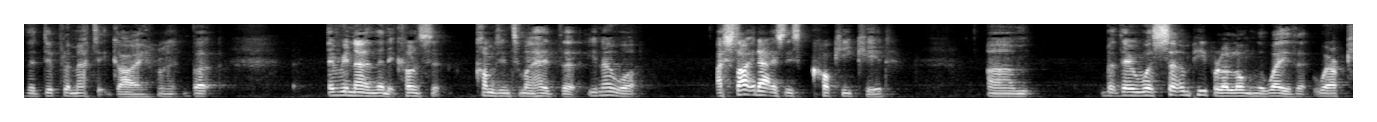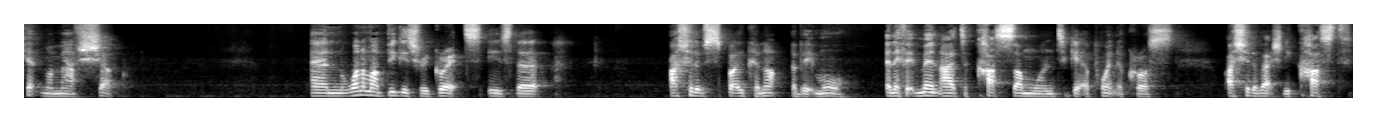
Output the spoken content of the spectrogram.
the diplomatic guy, right? But every now and then it comes comes into my head that you know what, I started out as this cocky kid, um, but there were certain people along the way that where I kept my mouth shut. And one of my biggest regrets is that I should have spoken up a bit more. And if it meant I had to cuss someone to get a point across, I should have actually cussed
